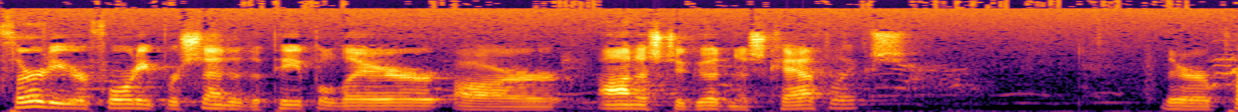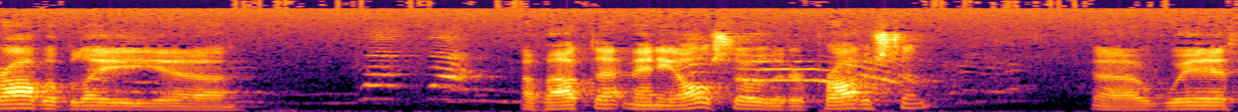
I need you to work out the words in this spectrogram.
30 or 40 percent of the people there are honest to goodness Catholics. There are probably uh, about that many also that are Protestant, uh, with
